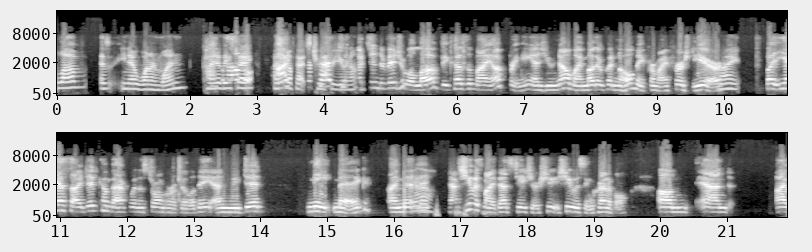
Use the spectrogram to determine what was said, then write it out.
love as you know one on one kind of they say i don't know if that's true for you or not Much individual love because of my upbringing. As you know, my mother couldn't hold me for my first year. right But yes, I did come back with a stronger ability, and we did meet Meg. I met Yeah. Meg. and She was my best teacher. She she was incredible, um, and I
